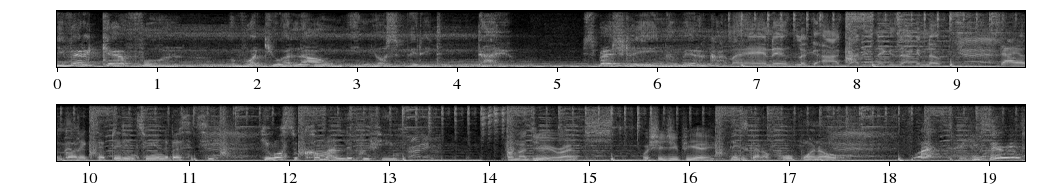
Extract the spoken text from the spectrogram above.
Be very careful of what you allow in your spirit, Dayo. Especially in America. My hand in, look at I got these niggas acting up. Dayo got accepted into university. He wants to come and live with you. From Nigeria, right? What's your GPA? Niggas got a 4.0. What? You serious?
